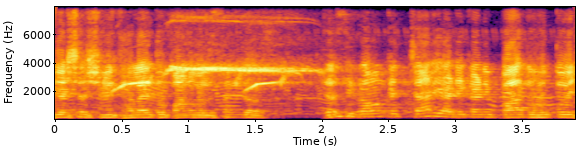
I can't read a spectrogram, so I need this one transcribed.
यशस्वी झालाय तो पानवल संघ. जर्सी क्रमांक चार या ठिकाणी बाद होतोय.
